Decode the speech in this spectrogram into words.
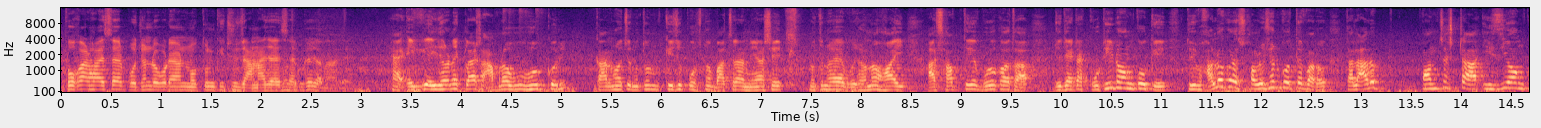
উপকার হয় স্যার প্রচণ্ড পরিমাণ নতুন কিছু জানা যায় স্যার। জানা যায়। হ্যাঁ এই এই ধরনের ক্লাস আমরা উপভোগ করি। কারণ হচ্ছে নতুন কিছু প্রশ্ন বাচ্চারা নিয়ে আসে নতুনভাবে বোঝানো হয়। আর সব থেকে বড়ো কথা যদি একটা কঠিন অঙ্ককে তুমি ভালো করে সলিউশন করতে পারো তাহলে আরও পঞ্চাশটা ইজি অঙ্ক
